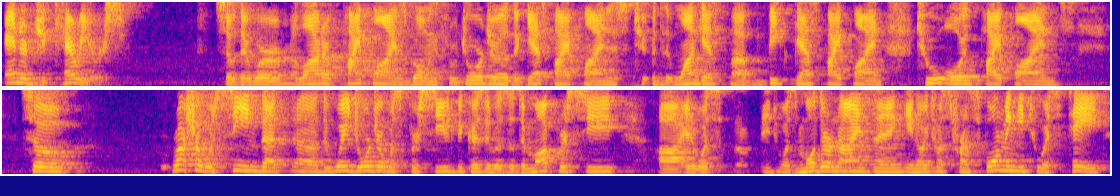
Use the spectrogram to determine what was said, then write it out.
energy carriers so there were a lot of pipelines going through Georgia. The gas pipelines, two, the one gas, uh, big gas pipeline, two oil pipelines. So Russia was seeing that uh, the way Georgia was perceived because it was a democracy, uh, it was it was modernizing. You know, it was transforming into a state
